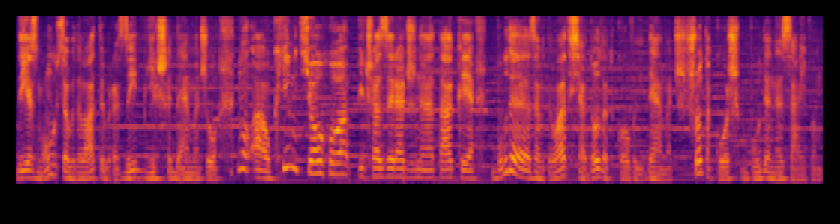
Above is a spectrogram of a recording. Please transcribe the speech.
дає змогу завдавати в рази більше демеджу. Ну а окрім цього, під час зарядженої атаки буде завдаватися додатковий демедж, що також буде не зайвим.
